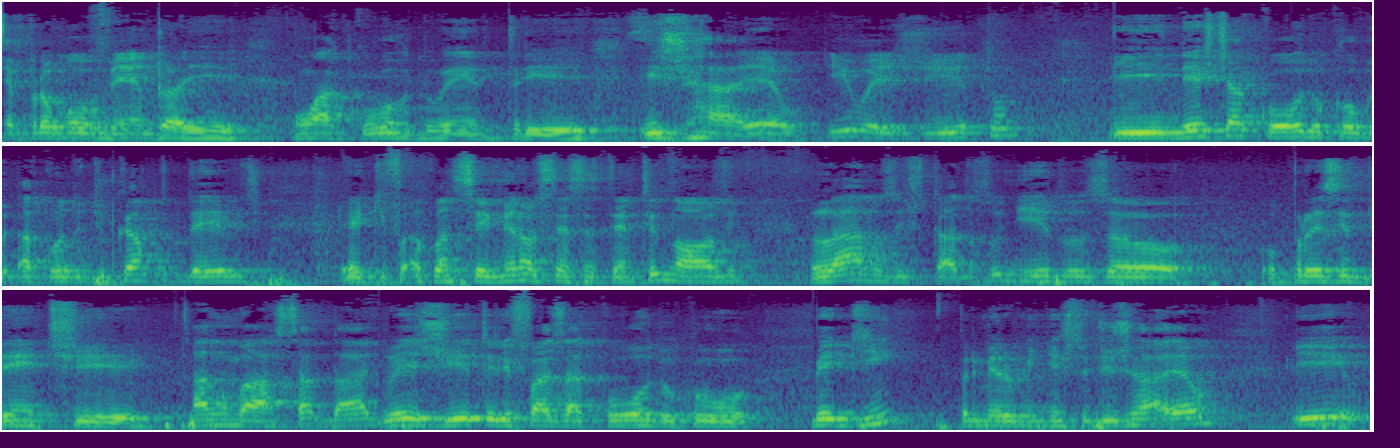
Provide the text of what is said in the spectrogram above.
é, promovendo aí um acordo entre Israel e o Egito. E neste acordo, o acordo de Camp David, é, que aconteceu em 1979, lá nos Estados Unidos, o, presidente Anwar Sadat do Egito ele faz acordo com Begin, primeiro-ministro de Israel, e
